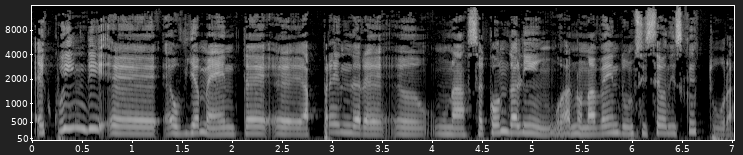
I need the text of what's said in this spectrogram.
E quindi eh, ovviamente eh, apprendere eh, una seconda lingua non avendo un sistema di scrittura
